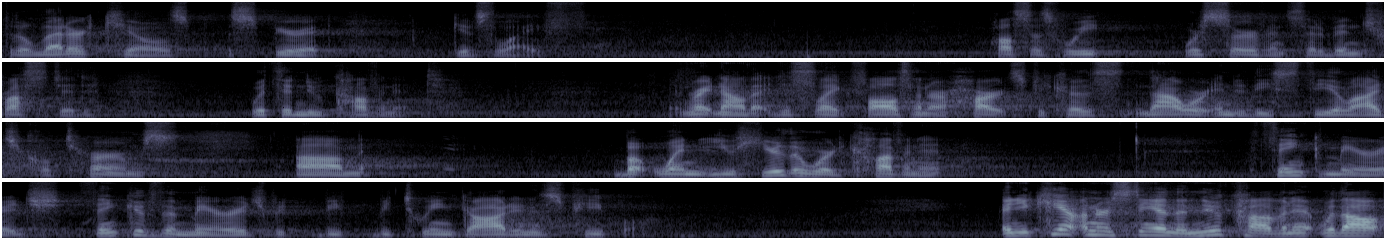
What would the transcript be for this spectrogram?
For the letter kills, the Spirit gives life. Paul says we, we're servants that have been trusted with the new covenant. And right now, that just like falls on our hearts because now we're into these theological terms. Um, but when you hear the word covenant, think marriage, think of the marriage be- be- between God and his people. And you can't understand the new covenant without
